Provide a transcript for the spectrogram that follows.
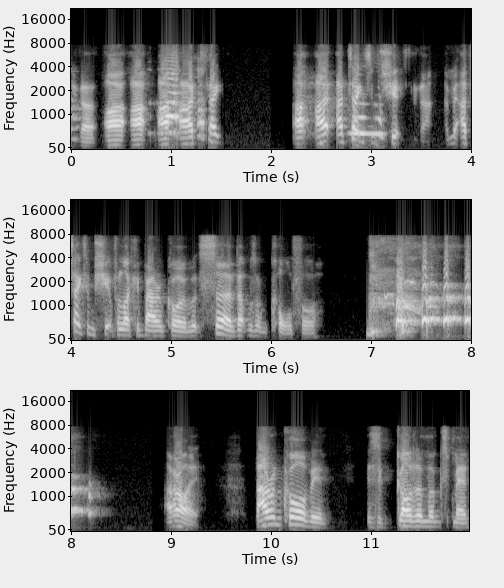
you know, I, I, I, I take, I, I, I take some shit for that. I mean, I take some shit for liking Baron Corbin, but sir, that was uncalled for. All right, Baron Corbin is a god amongst men.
